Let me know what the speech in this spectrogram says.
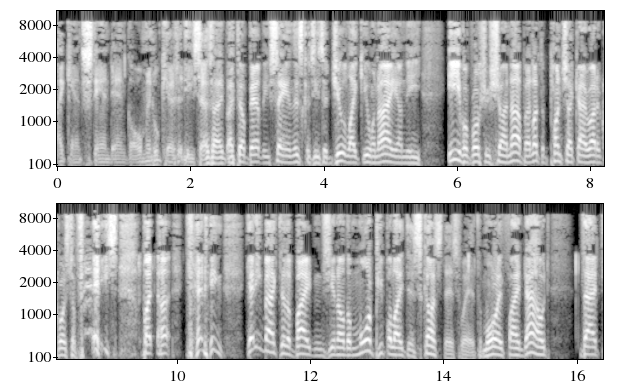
I can't stand Dan Goldman. Who cares what he says? I, I feel badly saying this because he's a Jew like you and I on the eve of Rosh Hashanah, but I'd love to punch that guy right across the face. But, uh, getting, getting back to the Bidens, you know, the more people I discuss this with, the more I find out that,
